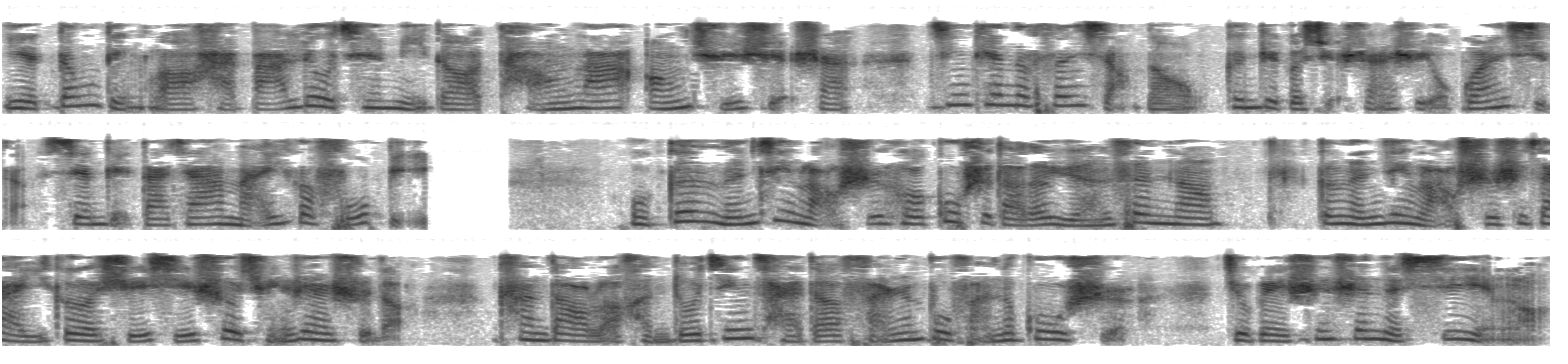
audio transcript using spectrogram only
也登顶了海拔六千米的唐拉昂曲雪山。今天的分享呢，跟这个雪山是有关系的。先给大家埋一个伏笔。我跟文静老师和故事岛的缘分呢，跟文静老师是在一个学习社群认识的，看到了很多精彩的凡人不凡的故事，就被深深的吸引了。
